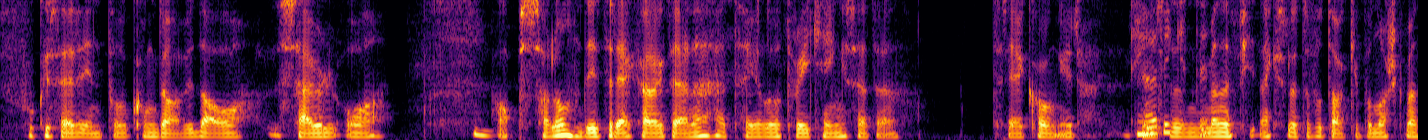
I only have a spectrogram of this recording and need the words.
Fokuserer inn på kong David da, og Saul og Absalom. De tre karakterene. A Tale of Three Kings heter den. Tre konger. Ja, Finnes det- men det er ikke så lett å få tak i på norsk. Men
